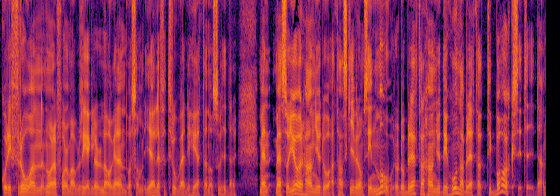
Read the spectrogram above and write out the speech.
går ifrån några former av regler och lagar ändå som gäller för trovärdigheten och så vidare. Men, men så gör han ju då att han skriver om sin mor. Och då berättar han ju det hon har berättat tillbaks i tiden.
